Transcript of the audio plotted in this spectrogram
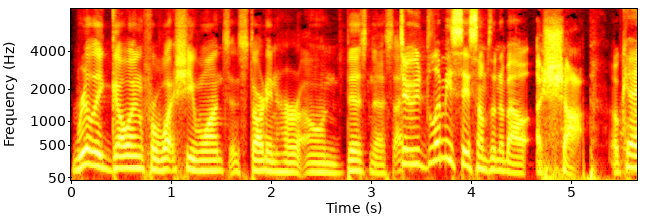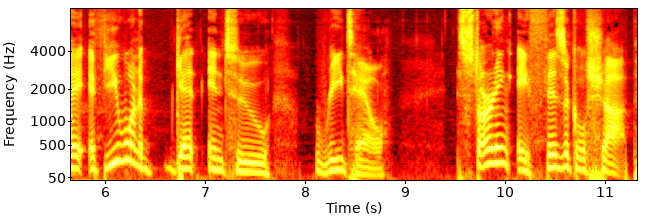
really going for what she wants and starting her own business? I- Dude, let me say something about a shop, okay? If you want to get into retail, starting a physical shop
